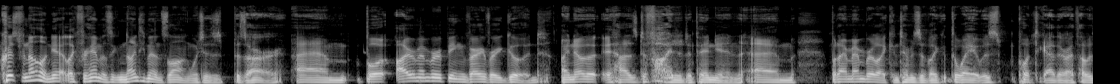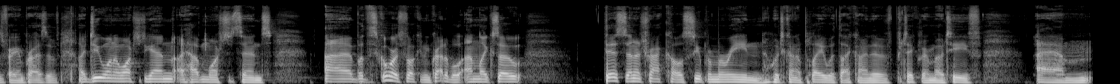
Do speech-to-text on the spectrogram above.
Christopher Nolan, yeah, like for him, it's like ninety minutes long, which is bizarre. Um, but I remember it being very, very good. I know that it has divided opinion, um, but I remember like in terms of like the way it was put together, I thought it was very impressive. I do want to watch it again. I haven't watched it since, uh, but the score is fucking incredible, and like so this and a track called Supermarine, which kind of play with that kind of particular motif. Um,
